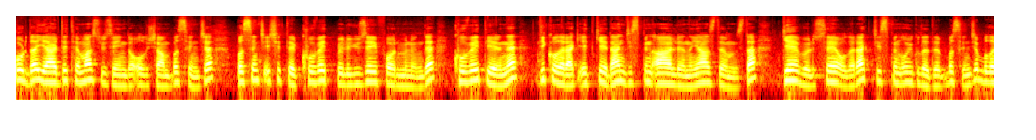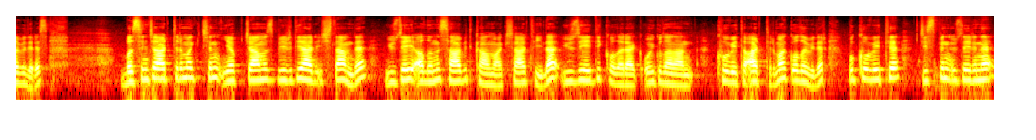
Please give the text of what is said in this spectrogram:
burada yerde temas yüzeyinde oluşan basıncı basınç eşittir kuvvet bölü yüzey formülünde kuvvet yerine dik olarak etki eden cismin ağırlığını yazdığımızda G bölü S olarak cismin uyguladığı basıncı bulabiliriz. Basıncı arttırmak için yapacağımız bir diğer işlem de yüzey alanı sabit kalmak şartıyla yüzeye dik olarak uygulanan kuvveti arttırmak olabilir. Bu kuvveti cismin üzerine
